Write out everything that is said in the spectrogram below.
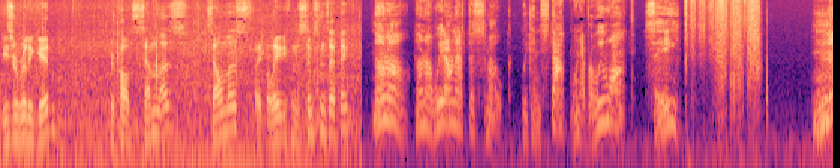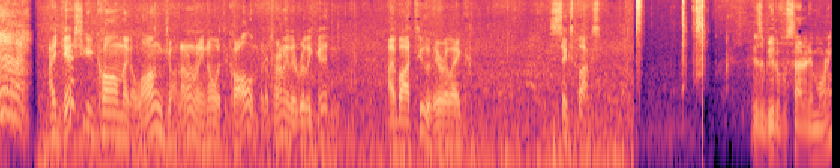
"These are really good. They're called semlas, selmas, like the lady from The Simpsons, I think." No, no, no, no, we don't have to smoke. We can stop whenever we want. See? Nah! I guess you could call them like a long john. I don't really know what to call them, but apparently they're really good. I bought two. They were like six bucks. It is a beautiful Saturday morning.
